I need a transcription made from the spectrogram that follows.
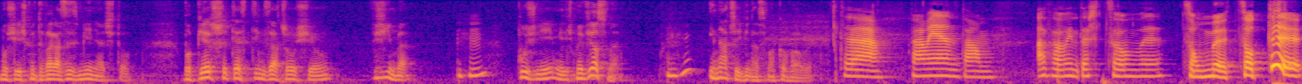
musieliśmy dwa razy zmieniać to. Bo pierwszy testing zaczął się w zimę. Później mieliśmy wiosnę. Inaczej wina smakowały. Tak, pamiętam. A pamiętasz, co my, co my, co ty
